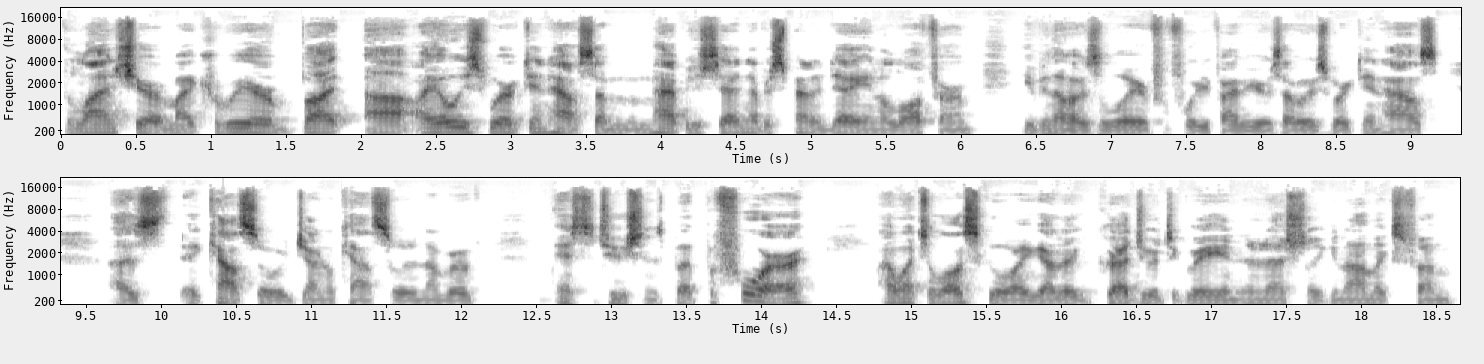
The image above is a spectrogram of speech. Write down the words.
the lion's share of my career. But uh, I always worked in house. I'm, I'm, happy to say I never spent a day in a law firm, even though I was a lawyer for 45 years. I always worked in house as a counsel or general counsel at a number of institutions. But before I went to law school, I got a graduate degree in international economics from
